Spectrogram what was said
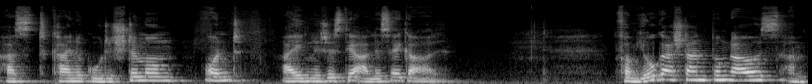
hast keine gute Stimmung und eigentlich ist dir alles egal. Vom Yoga-Standpunkt aus, am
